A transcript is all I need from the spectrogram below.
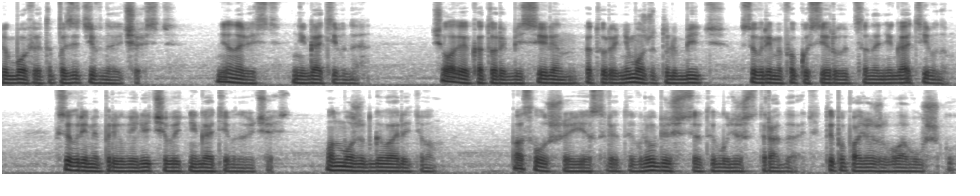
Любовь – это позитивная часть. Ненависть – негативная. Человек, который бессилен, который не может любить, все время фокусируется на негативном, все время преувеличивает негативную часть. Он может говорить вам Послушай, если ты влюбишься, ты будешь страдать, ты попадешь в ловушку,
